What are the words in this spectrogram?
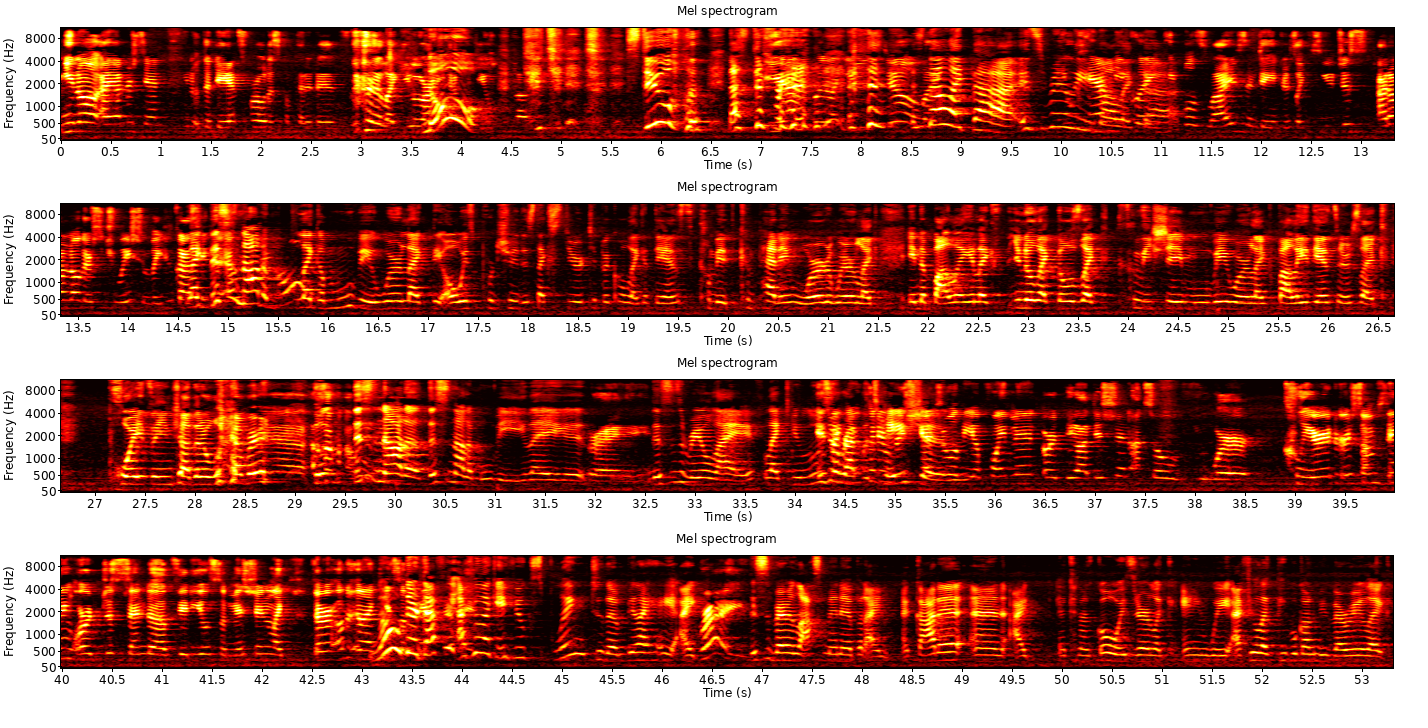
you know, I understand. You know, the dance world is competitive. like you are. No. Uh, still, that's different. Yeah, like, still, it's like, not like that. It's really you can't not be like putting that. people's lives in danger. Like you just, I don't know their situation, but you got like this is not a like a movie where like they always portray this like stereotypical like a dance com- competing world where like in the ballet like you know like those like cliche movie where like ballet dancers like poison each other or whatever. Yeah. this is not a this is not a movie. Like right. This is real life. Like you lose it's your like reputation. You couldn't reschedule the appointment or the audition until you were cleared or something, or just send a video submission. Like there are other like no, they're definitely. I feel like if you explain to them, be like, hey, I right. This is very last minute, but I I got it and I I cannot go. Is there like any way? I feel like people gonna be very like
